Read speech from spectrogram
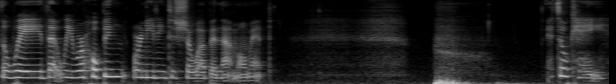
the way that we were hoping or needing to show up in that moment. It's okay.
